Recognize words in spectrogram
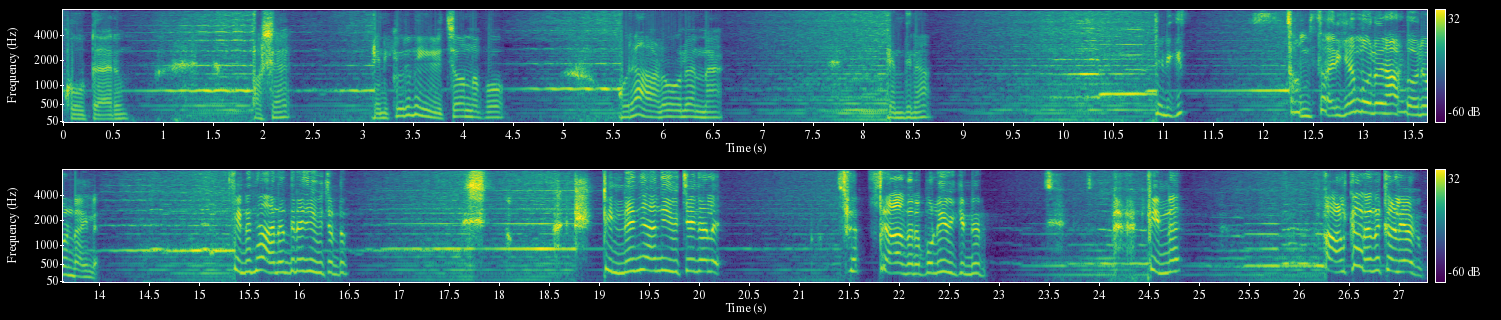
കൂട്ടുകാരും. പക്ഷെ എനിക്കൊരു വീഴ്ച വന്നപ്പോ ഒരാൾ പോലും എന്നെ എന്തിനാ? എനിക്ക് സംസാരിക്കാൻ പോലും ഒരാൾ പോലും ഉണ്ടായില്ല. പിന്നെ ഞാൻ എന്തിനാ ജീവിച്ചിട്ട്? പിന്നെ ഞാൻ ജീവിച്ചു കഴിഞ്ഞാൽ പ്രാന്തനെ പോലെ ജീവിക്കേണ്ടി വരും. പിന്നെ ആൾക്കാരെന്നെ കളിയാക്കും.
